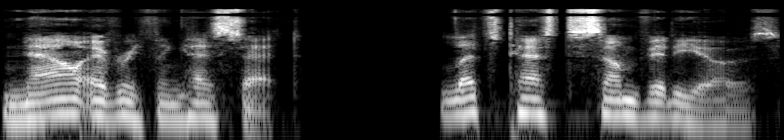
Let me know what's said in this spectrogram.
Now everything has set. Let's test some videos.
